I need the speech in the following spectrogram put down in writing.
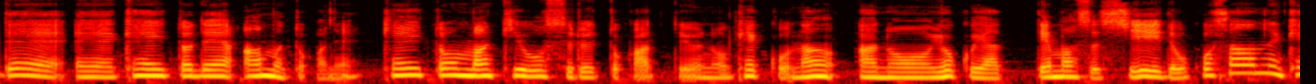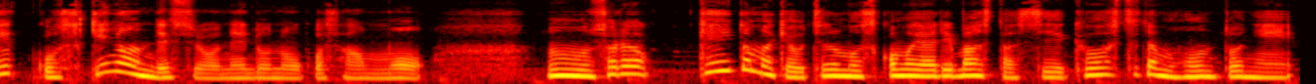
で、えー毛糸で編むとかね、毛糸巻きをするとかっていうのを結構な、あの、よくやってますし、で、お子さんね、結構好きなんですよね、どのお子さんも。うん、それは、毛糸巻きはうちの息子もやりましたし、教室でも本当に、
